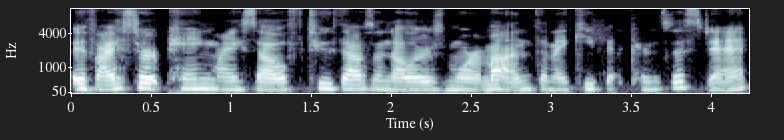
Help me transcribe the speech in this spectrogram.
if I start paying myself $2,000 more a month and I keep it consistent,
